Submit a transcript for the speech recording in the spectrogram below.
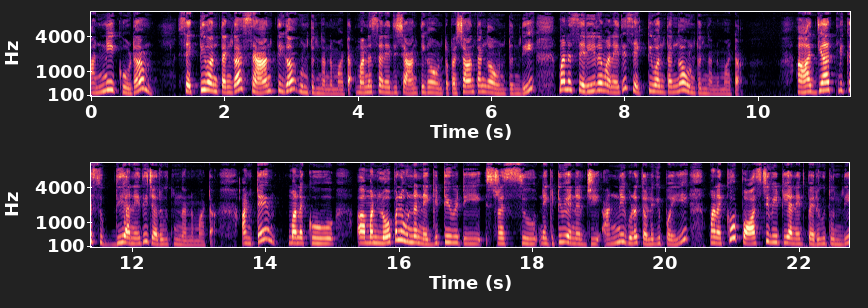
అన్నీ కూడా శక్తివంతంగా శాంతిగా ఉంటుందన్నమాట. మనసు అనేది శాంతిగా ఉంటుంది ప్రశాంతంగా ఉంటుంది. మన శరీరం అనేది శక్తివంతంగా ఉంటుందన్నమాట. ఆధ్యాత్మిక శుద్ధి అనేది జరుగుతుందన్నమాట. అంటే మనకు మన లోపల ఉన్న నెగిటివిటీ స్ట్రెస్ నెగిటివ్ ఎనర్జీ అన్నీ కూడా తొలగిపోయి మనకు పాజిటివిటీ అనేది పెరుగుతుంది.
